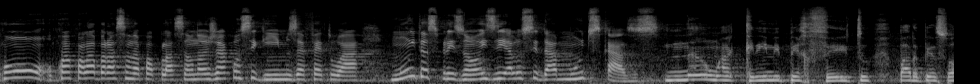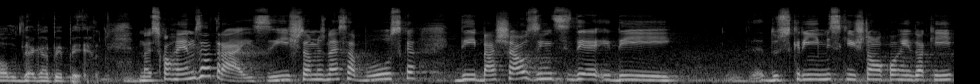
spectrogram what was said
com, com a colaboração da população nós já conseguimos efetuar muitas prisões e elucidar muitos casos. Não há crime perfeito para o pessoal do DHPP. Nós corremos atrás e estamos nessa busca de baixar os índices de, de dos crimes que estão ocorrendo aqui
